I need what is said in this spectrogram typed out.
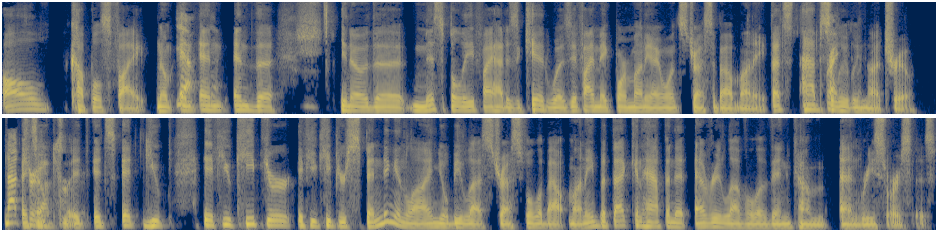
all couples fight no yeah. and, and and the you know the misbelief i had as a kid was if i make more money i won't stress about money that's absolutely right. not true not true. It's absolutely. It, it's it. You if you keep your if you keep your spending in line, you'll be less stressful about money. But that can happen at every level of income and resources.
